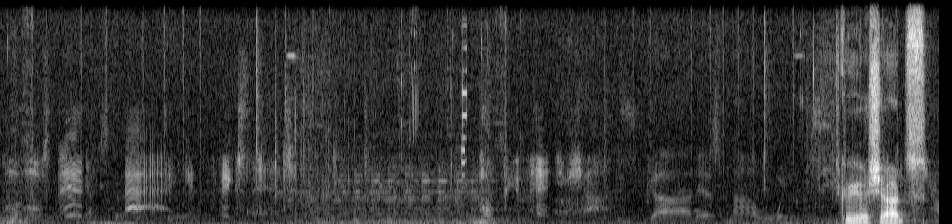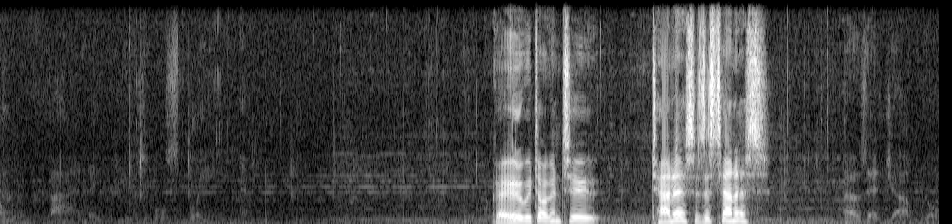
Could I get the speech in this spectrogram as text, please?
for one. Almost dead? I can fix that. Hope you've had your shot. God as my witness. Screw your shots. I. Okay, who are we talking to? Tannis? Is this Tannis? How's that job going?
